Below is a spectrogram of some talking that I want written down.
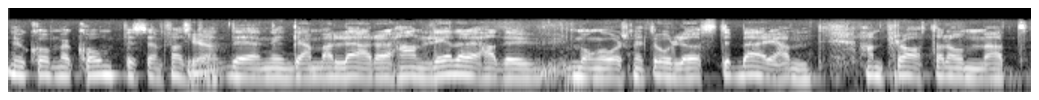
nu kommer kompisen, fast Ja. det är en gammal lärare, handledare, jag hade många år som hette Olle Österberg. Han, han pratade om att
